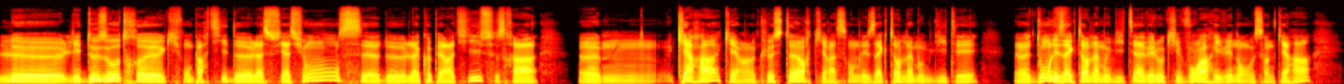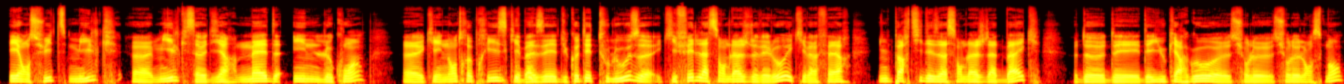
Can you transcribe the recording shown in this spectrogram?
les deux autres qui font partie de l'association, de la coopérative, ce sera euh, Cara, qui est un cluster qui rassemble les acteurs de la mobilité, euh, dont les acteurs de la mobilité à vélo qui vont arriver dans, au sein de Cara. Et ensuite, Milk. Euh, Milk, ça veut dire Made in Le Coin. qui est une entreprise qui est basée du côté de Toulouse, qui fait de l'assemblage de vélos et qui va faire une partie des assemblages d'Adbike, de, des, des U-Cargo sur, le, sur le lancement,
